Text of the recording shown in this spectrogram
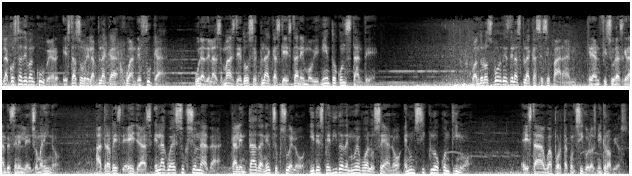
La costa de Vancouver está sobre la placa Juan de Fuca, una de las más de 12 placas que están en movimiento constante. Cuando los bordes de las placas se separan, crean fisuras grandes en el lecho marino. A través de ellas, el agua es succionada, calentada en el subsuelo y despedida de nuevo al océano en un ciclo continuo. Esta agua porta consigo los microbios.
